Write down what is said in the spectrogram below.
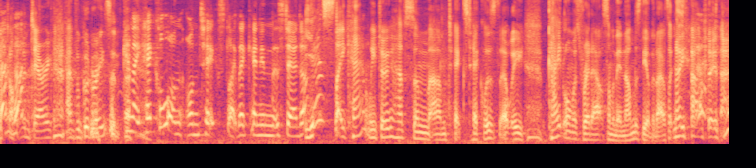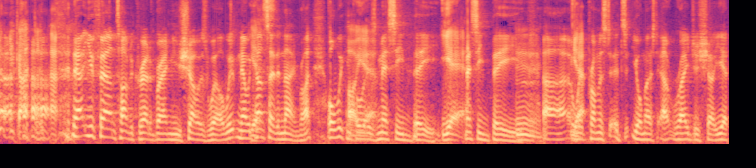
commentary, and for good reason. Can they heckle on, on text like they can in the stand up? Yes, they can. We do have some um, text hecklers that we. Kate almost read out some of their numbers the other day. I was like, no, you can't do that. You can't do that. Now, you found time to create a brand new show as well. We, now, we can't say the name, right? All we can Oh, call it yeah. is Messy B. Yeah. Mm. Messy B. Uh, Yeah. We're promised it's your most outrageous show yet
